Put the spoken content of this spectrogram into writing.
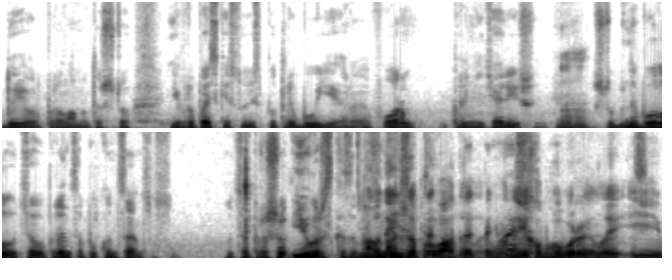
до Європарламенту, що Європейський Союз потребує реформ прийняття рішень, Угу. щоб не було цього принципу консенсусу. Оце про що Ігор сказав. Ну, вони їх ти- запровадили, ти вони їх обговорили, і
